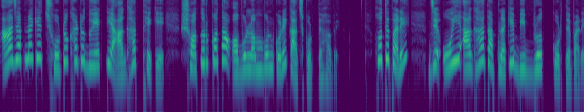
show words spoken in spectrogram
আজ আপনাকে ছোটখাটো দুই একটি আঘাত থেকে সতর্কতা অবলম্বন করে কাজ করতে হবে। হতে পারে যে ওই আঘাত আপনাকে বিব্রত করতে পারে।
